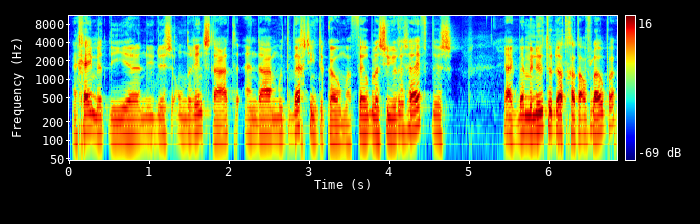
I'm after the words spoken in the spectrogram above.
En Gemet die eh, nu dus onderin staat en daar moet weg zien te komen. Veel blessures heeft, dus ja, ik ben benieuwd hoe dat gaat aflopen.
